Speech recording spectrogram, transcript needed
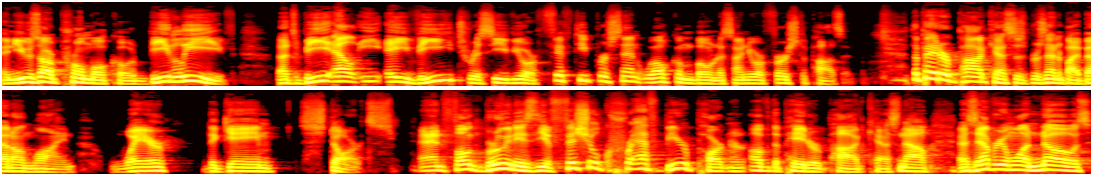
and use our promo code BLEAV. That's B L E A V to receive your 50% welcome bonus on your first deposit. The Paydirt podcast is presented by BetOnline, where the game starts. And Funk Brewing is the official craft beer partner of the Paydirt podcast. Now, as everyone knows,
